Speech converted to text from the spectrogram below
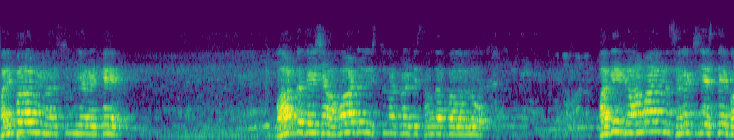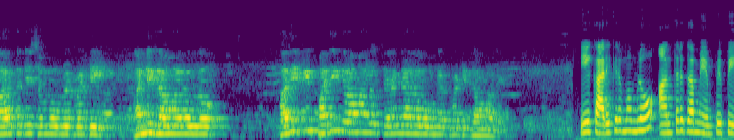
పరిపాలన నడుస్తుంది అని అంటే భారతదేశ అవార్డులు ఇస్తున్నటువంటి సందర్భాలలో పది గ్రామాలను సెలెక్ట్ చేస్తే భారతదేశంలో ఉన్నటువంటి అన్ని గ్రామాలలో పదికి పది గ్రామాలు తెలంగాణలో ఉన్నటువంటి గ్రామాలే. ఈ కార్యక్రమంలో అంతర్గం ఎంపీపీ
